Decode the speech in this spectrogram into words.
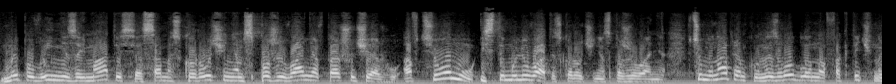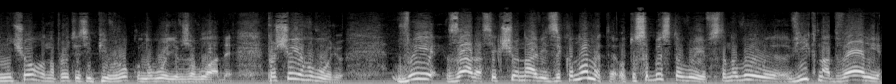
Ми повинні займатися саме скороченням споживання в першу чергу. А в цьому і стимулювати скорочення споживання. В цьому напрямку не зроблено фактично нічого на протязі півроку нової вже влади. Про що я говорю? Ви зараз, якщо навіть зекономите, от особисто ви встановили вікна, двері,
